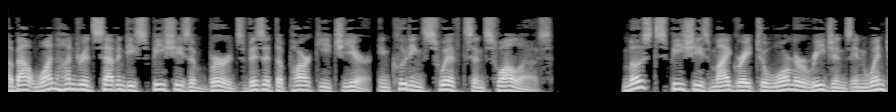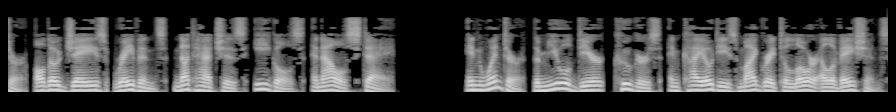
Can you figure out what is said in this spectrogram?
About 170 species of birds visit the park each year, including swifts and swallows. Most species migrate to warmer regions in winter, although jays, ravens, nuthatches, eagles, and owls stay. In winter, the mule deer, cougars, and coyotes migrate to lower elevations.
